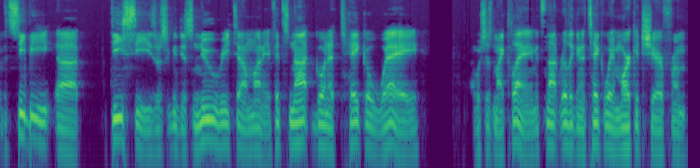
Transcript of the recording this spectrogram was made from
if it's CBDCs, uh, there's going to be this new retail money, if it's not going to take away, which is my claim, it's not really going to take away market share from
